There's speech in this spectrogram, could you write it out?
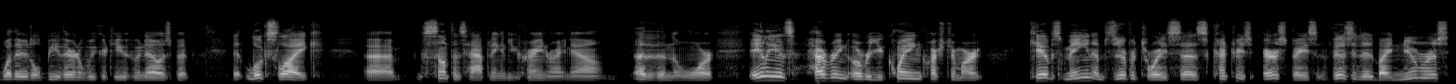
Whether it'll be there in a week or two, who knows? But it looks like uh, something's happening in Ukraine right now, other than the war. Aliens hovering over Ukraine? Question mark Kiev's main observatory says country's airspace visited by numerous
